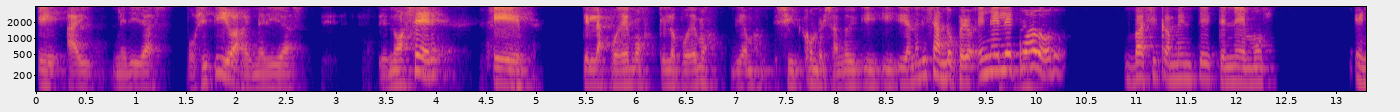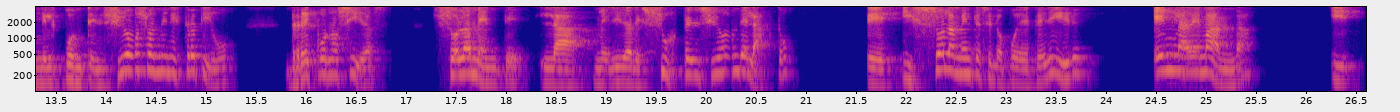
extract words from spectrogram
eh, hay medidas positivas, hay medidas de no hacer, que las podemos, que lo podemos, digamos, ir conversando y analizando, pero en el Ecuador básicamente tenemos en el contencioso administrativo reconocidas solamente la medida de suspensión del acto eh, y solamente se lo puede pedir en la demanda y,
